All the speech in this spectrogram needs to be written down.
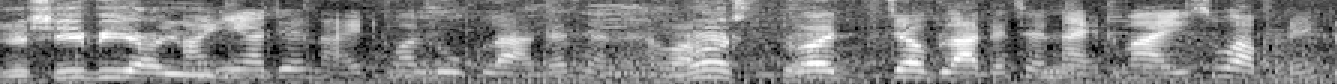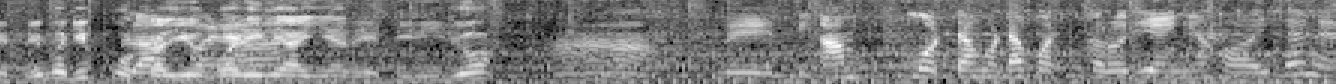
જેસીબી આવ્યું અહીંયા જે નાઇટમાં લુક લાગે છે ને મસ્ત. ગજબ લાગે છે. નાઇટમાં આવીશું આપણે. કેટલી બધી પોટલીઓ પડી લે. અહીંયા રેતીની જો. હા બે આમ મોટા મોટા પથ્થરો જે અહીંયા હોય છે ને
